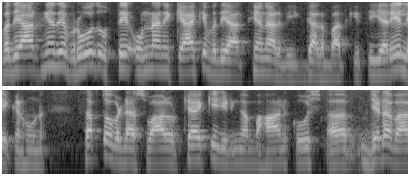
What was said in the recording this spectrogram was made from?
ਵਿਦਿਆਰਥੀਆਂ ਦੇ ਵਿਰੋਧ ਉੱਤੇ ਉਹਨਾਂ ਨੇ ਕਿਹਾ ਕਿ ਵਿਦਿਆਰਥੀਆਂ ਨਾਲ ਵੀ ਗੱਲਬਾਤ ਕੀਤੀ ਜਾ ਰਹੀ ਹੈ, ਲੇਕਿਨ ਹੁਣ ਸਭ ਤੋਂ ਵੱਡਾ ਸਵਾਲ ਉੱਠਿਆ ਕਿ ਜਿਹੜੀਆਂ ਮਹਾਨ ਕੋਸ਼ ਜਿਹੜਾ ਵਾ,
